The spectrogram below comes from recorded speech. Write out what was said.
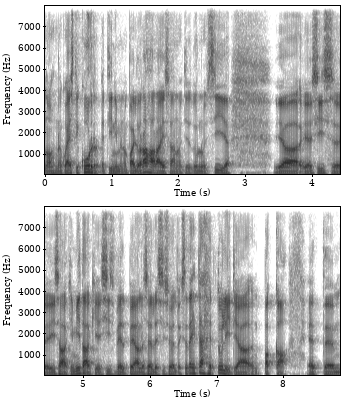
noh, nagu hästi kurb, et inimene on palju raha raisanud ja tulnud siia. ja, ja siis ei saagi midagi ja siis veel peale selle siis öeldakse, et aitäh, et tulid ja paka, et ehm,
